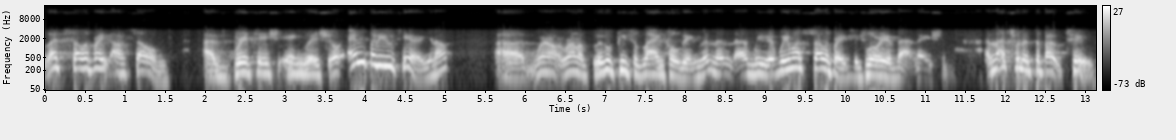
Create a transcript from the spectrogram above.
let's celebrate ourselves as British, English, or anybody who's here, you know. Uh, we're, we're on a little piece of land called England, and, and we, we must celebrate the glory of that nation. And that's what it's about, too.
